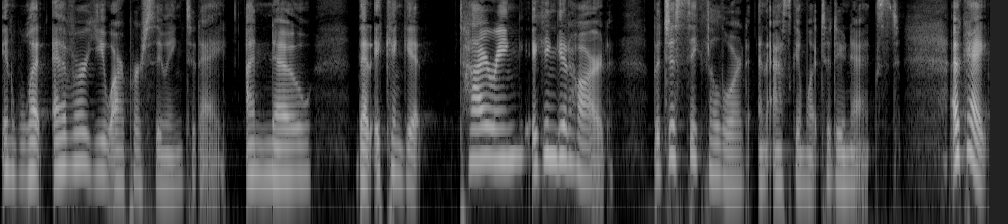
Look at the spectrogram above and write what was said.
in whatever you are pursuing today. I know that it can get tiring, it can get hard, but just seek the Lord and ask Him what to do next. Okay,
